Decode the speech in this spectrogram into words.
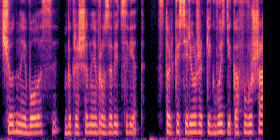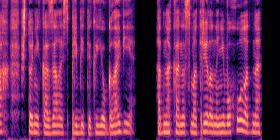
Чудные волосы, выкрашенные в розовый цвет. Столько сережек и гвоздиков в ушах, что не казалось прибиты к ее голове. Однако она смотрела на него холодно,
